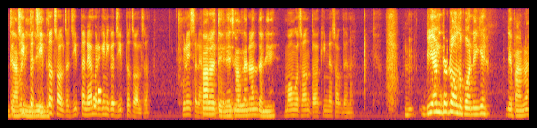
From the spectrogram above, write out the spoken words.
जिप त जिप। त। चल्छ। जिप त ल्याम्बोर्गिनीको जिप त चल्छ। ठुलै छ तर धेरै चल्दैन नि त नि। महँगो छ नि त किन्न सक्दैन। बिएमडब्लु आउनु पर्ने के नेपालमा?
